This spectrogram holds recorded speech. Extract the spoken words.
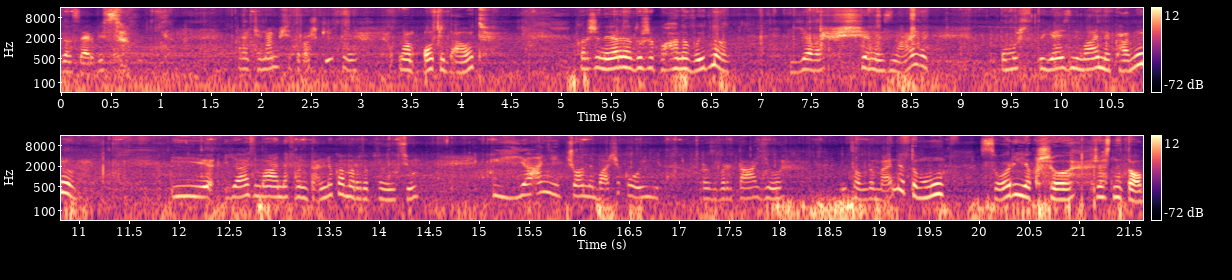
за сервіс. Коротше, нам ще трошки йти. Нам отуда от. Коротше, мабуть, дуже погано видно. Я вообще не знаю, тому що я знімаю на камеру. І я знімаю на фронтальну камеру, тобто на цю. І я нічого не бачу, коли її розвертаю лицом до мене, тому сорі, якщо щось не то.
